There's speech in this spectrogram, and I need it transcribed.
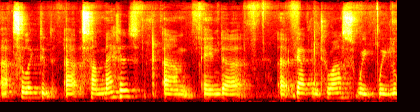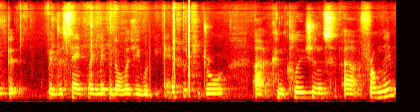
uh, selected uh, some matters um, and uh, uh, gave them to us. We, we looked at whether the sampling methodology would be adequate to draw conclusions from them.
